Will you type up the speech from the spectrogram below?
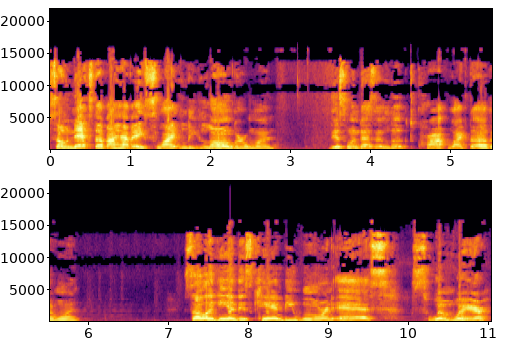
So next up, I have a slightly longer one. This one doesn't look cropped like the other one. So again, this can be worn as swimwear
